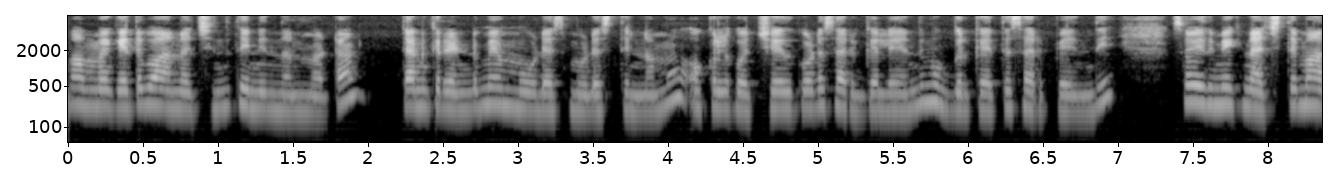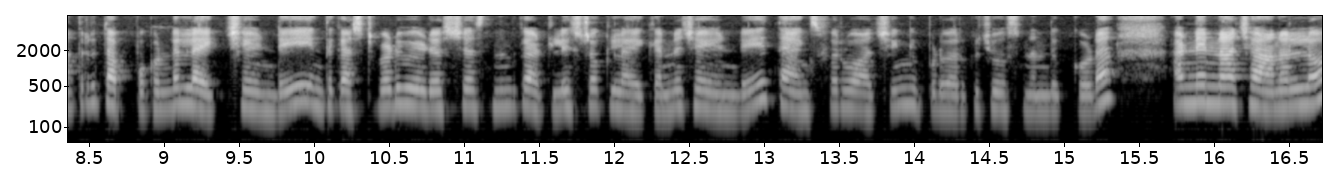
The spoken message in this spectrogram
మా అమ్మాయికి అయితే బాగా నచ్చింది తినిందనమాట. దానికి రెండు మేము మూడేసి మూడేసి తిన్నాము. ఒకరికి వచ్చేది కూడా సరిగ్గా లేనిది ముగ్గురికి అయితే సరిపోయింది. సో ఇది మీకు నచ్చితే మాత్రం తప్పకుండా లైక్ చేయండి. ఇంత కష్టపడి వీడియోస్ చేస్తున్నందుకు అట్లీస్ట్ ఒక లైక్ అన్న చేయండి. థ్యాంక్స్ ఫర్ వాచింగ్ ఇప్పటి వరకు చూసినందుకు కూడా. అండ్ నేను నా ఛానల్లో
